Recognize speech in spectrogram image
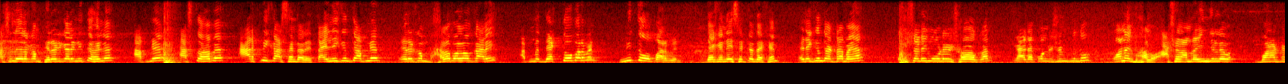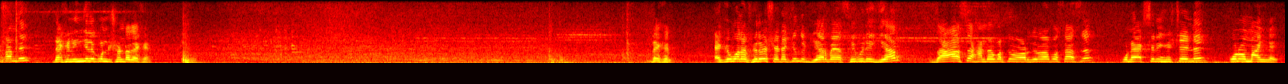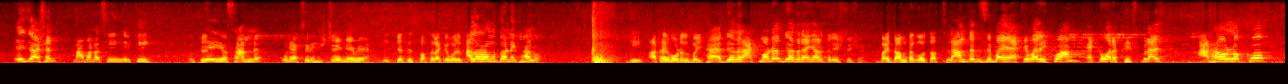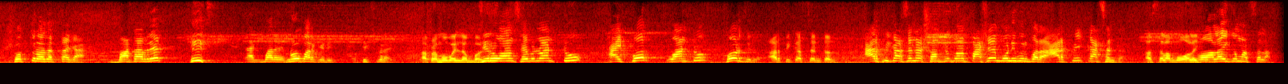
আসলে এরকম ফ্রেশ গাড়ি নিতে হলে আপনি আসতে হবে আরপি কার সেন্টারে তাইলেই কিন্তু আপনি এরকম ভালো ভালো গাড়ি আপনি দেখতেও পারবেন নিতেও পারবেন। দেখেন এই সেটটা দেখেন। এটা কিন্তু একটা ভাইয়া স্টার্টিং মোডের সহকার। গাড়িটার কন্ডিশন কিন্তু অনেক ভালো। আসেন আমরা ইঞ্জিনে বনারটা টান দিই। দেখেন ইঞ্জিনের কন্ডিশনটা দেখেন। দেখেন একেবারে ফ্রেশ এটা কিন্তু গিয়ার ভাইয়া সিবিডি গিয়ার যা আছে হান্ড্রেড পার্সেন্ট অরিজিনাল অবস্থা আছে কোনো অ্যাক্সিডেন্ট হিস্ট্রি নেই কোনো মাইন নেই। এই যে আসেন নামানা সিএনজির কিট এই যে সামনে কোনো অ্যাক্সিডেন্ট হিস্ট্রি নেই ভাইয়া। একেবারে আল্লাহর মতো অনেক ভালো। জি। আটের মডেল ভাই। হ্যাঁ দুই হাজার আট মডেল দুই হাজার এগারোতে রেজিস্ট্রেশন ভাই দামটা কত চাচ্ছেন? দাম চাইতেছে ভাই একেবারে কম একেবারে ফিক্সড প্রাইস আঠারো লক্ষ সত্তর হাজার টাকা। বাটার রেট ফিক্স একবারে নো মার্কেটিং ফিক্স প্রাইস আপনার mobile number zero one seven one two five four one two four zero R P car centre R P car centre সংশোধনের পাশে মণিপুর পাড়া আরপি কার সেন্টার আসসালামু আলাইকুম। ওয়ালাইকুম আসসালাম।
